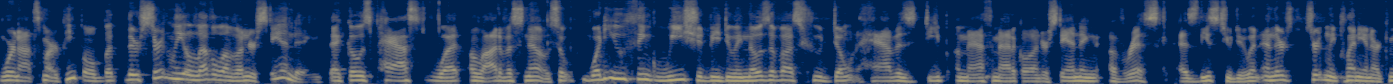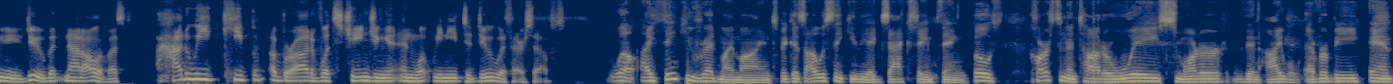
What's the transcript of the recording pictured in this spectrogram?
we're not smart people, but there's certainly a level of understanding that goes past what a lot of us know. So, what do you think we should be doing, those of us who don't have as deep a mathematical understanding of risk as these two do? And, and there's certainly plenty in our community to do, but not all of us how do we keep abroad of what's changing and what we need to do with ourselves? Well, I think you read my mind because I was thinking the exact same thing. Both Karsten and Todd are way smarter than I will ever be. And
